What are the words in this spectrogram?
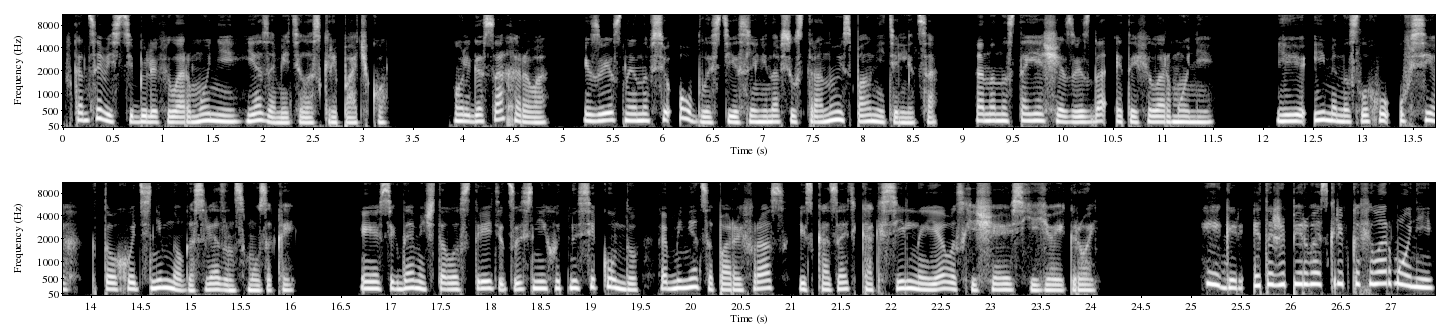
в конце вестибюля филармонии я заметила скрипачку. Ольга Сахарова, известная на всю область, если не на всю страну, исполнительница. Она настоящая звезда этой филармонии. Ее имя на слуху у всех, кто хоть немного связан с музыкой. И я всегда мечтала встретиться с ней хоть на секунду, обменяться парой фраз и сказать, как сильно я восхищаюсь ее игрой. «Игорь, это же первая скрипка филармонии.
